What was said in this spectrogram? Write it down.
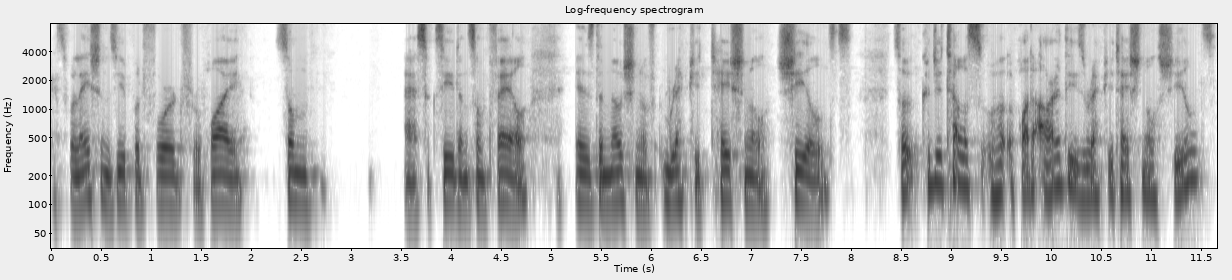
explanations you put forward for why some uh, succeed and some fail is the notion of reputational shields. So, could you tell us what are these reputational shields?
